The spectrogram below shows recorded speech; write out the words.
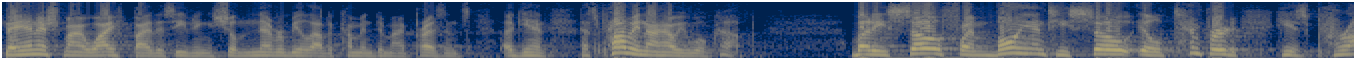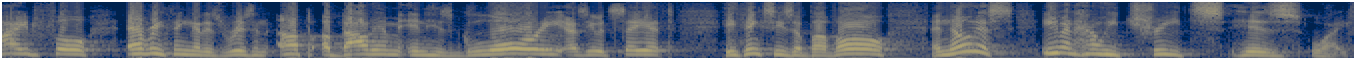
banish my wife by this evening she'll never be allowed to come into my presence again. That's probably not how he woke up. But he's so flamboyant, he's so ill tempered, he is prideful. Everything that has risen up about him in his glory, as he would say it, he thinks he's above all. And notice even how he treats his wife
